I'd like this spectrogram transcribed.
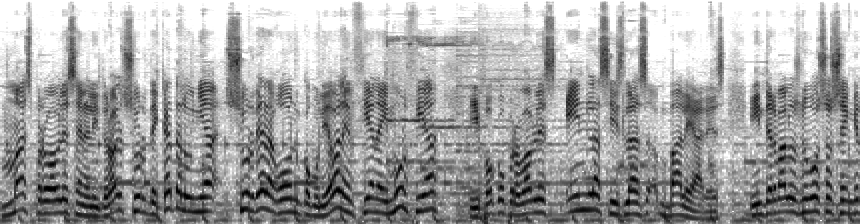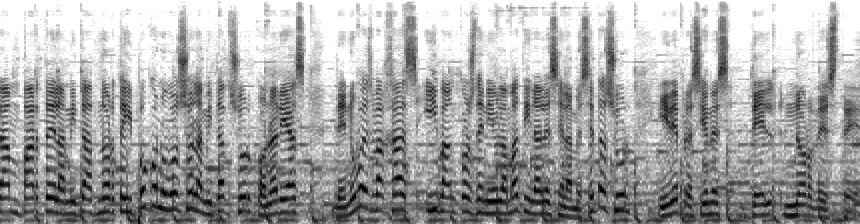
más probables en el litoral sur de Cataluña, sur de Aragón, Comunidad Valenciana y Murcia y poco probables en las Islas Baleares. Intervalos nubosos en gran parte de la mitad norte y poco nuboso en la mitad sur con áreas de nubes bajas y bancos de niebla matinales en la meseta sur y depresiones del nordeste.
